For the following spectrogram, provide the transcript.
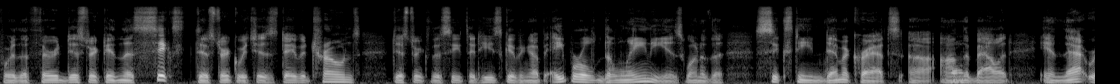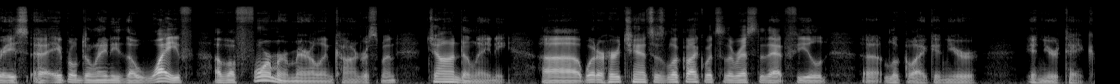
for the third district. In the sixth district, which is David Trone's district, the seat that he's giving up, April Delaney is one of the 16 Democrats uh, on the ballot in that race. Uh, April Delaney, the wife of a former Maryland congressman, John Delaney. Uh, what are her chances look like? What's the rest of that field uh, look like in your in your take?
